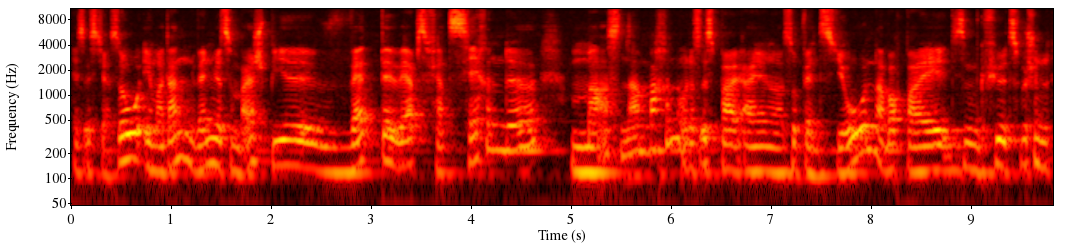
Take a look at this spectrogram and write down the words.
es ist ja so, immer dann, wenn wir zum Beispiel wettbewerbsverzerrende Maßnahmen machen, und das ist bei einer Subvention, aber auch bei diesem Gefühl zwischen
